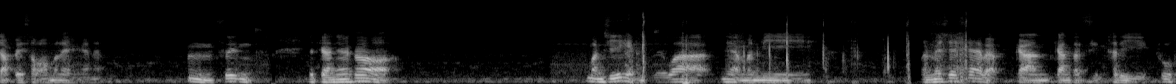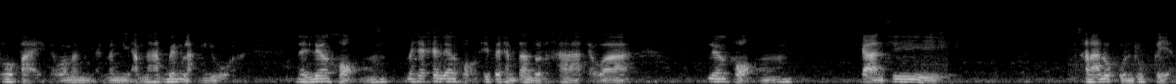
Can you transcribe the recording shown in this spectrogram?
จับไปซ้อมอะไรอย่างเงี้ยนะอืม ซึ่งเหตุการณ์เนี้ยก็ มันชี้เห็นเลยว่า เนี่ยมันมี มันไม่ใช่แค่แบบการการตัดสินคดีทั่ว ๆ ไป แต่ว่ามันเหมือนมันมีอำนาจเบื้องหลังอยู่ ในเรื่องของไม่ใช่แค่เรื่องของที่เฟธแฮมตันโดนฆ่า แต่ว่าเรื่องของการที่คณะลูกขุนถูกเปลี่ยน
